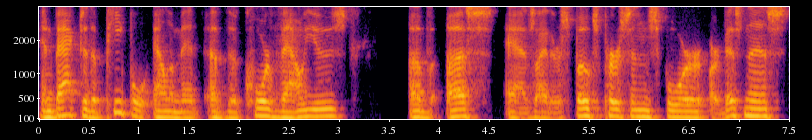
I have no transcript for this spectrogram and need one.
And back to the people element of the core values of us as either spokespersons for our business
